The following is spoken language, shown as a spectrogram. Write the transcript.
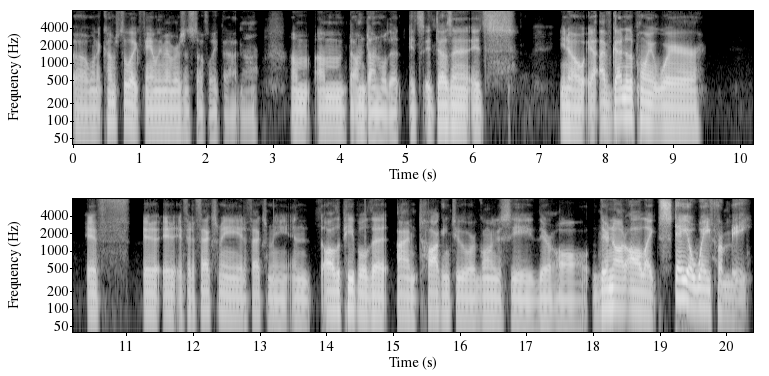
uh, when it comes to like family members and stuff like that, no, I'm I'm I'm done with it. It's it doesn't. It's you know, I've gotten to the point where if it, it, if it affects me, it affects me, and all the people that I'm talking to or going to see, they're all they're not all like stay away from me,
